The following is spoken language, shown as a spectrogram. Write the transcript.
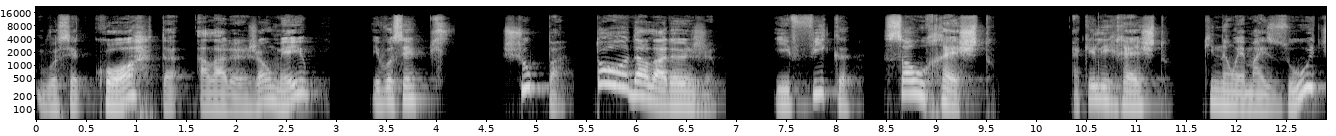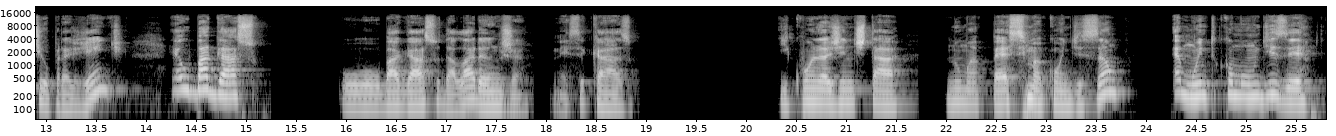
Você corta a laranja ao meio e você chupa toda a laranja e fica só o resto. Aquele resto que não é mais útil para a gente é o bagaço. O bagaço da laranja, nesse caso. E quando a gente está numa péssima condição, é muito comum dizer:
